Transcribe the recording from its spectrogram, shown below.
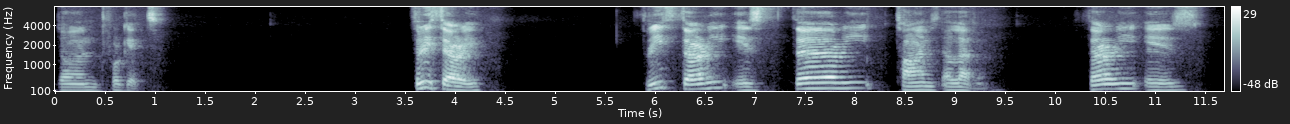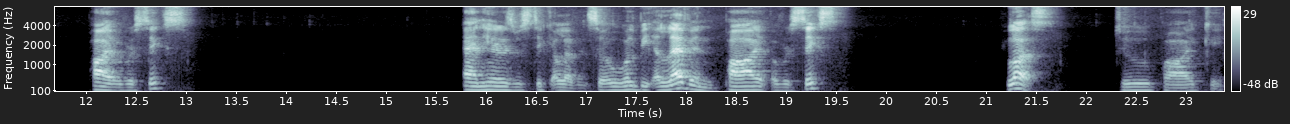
Don't forget. 330. 330 is 30 times 11. 30 is pi over 6. And here is we stick 11. So it will be 11 pi over 6 plus 2 pi k.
